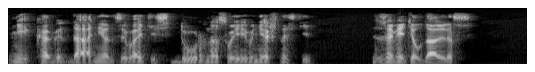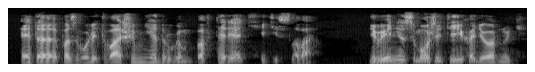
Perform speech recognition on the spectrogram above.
Никогда не отзывайтесь дурно своей внешности, — заметил Даллес. Это позволит вашим недругам повторять эти слова и вы не сможете их одернуть.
